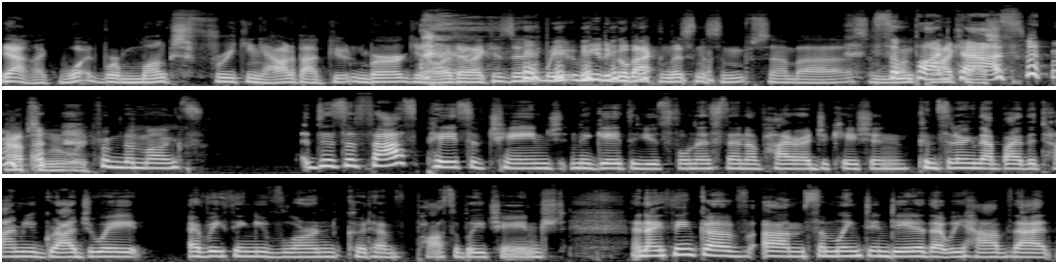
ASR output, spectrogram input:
Yeah, like what were monks freaking out about Gutenberg? You know, are they like, is it, we, we need to go back and listen to some some uh, some, Some monk podcasts. podcasts. Absolutely. from the monks. Does the fast pace of change negate the usefulness then of higher education, considering that by the time you graduate, everything you've learned could have possibly changed? And I think of um, some LinkedIn data that we have that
